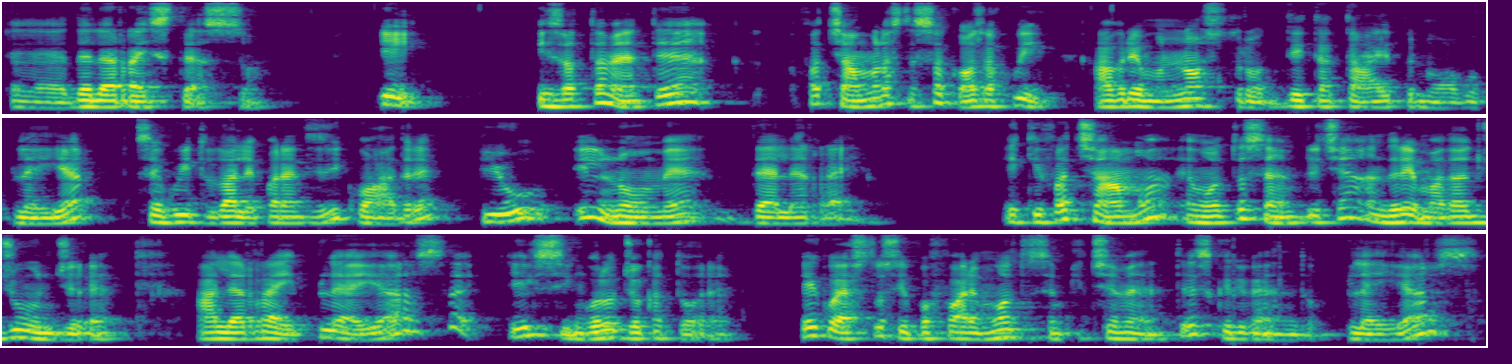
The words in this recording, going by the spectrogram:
eh, dell'array stesso. E esattamente facciamo la stessa cosa qui. Avremo il nostro data type nuovo player seguito dalle parentesi quadre più il nome dell'array. E che facciamo? È molto semplice, andremo ad aggiungere all'array players il singolo giocatore. E questo si può fare molto semplicemente scrivendo players.push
